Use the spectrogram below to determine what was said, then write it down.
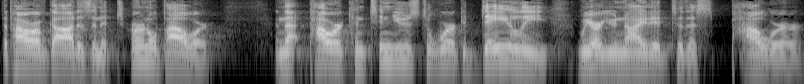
The power of God is an eternal power, and that power continues to work. Daily, we are united to this power,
